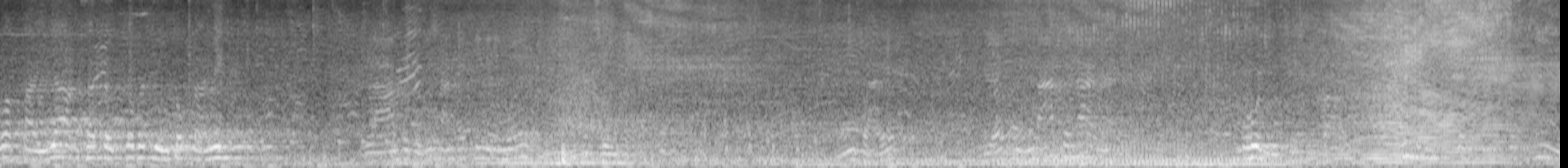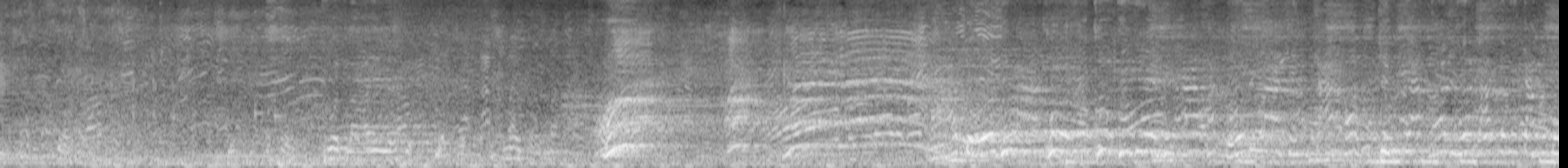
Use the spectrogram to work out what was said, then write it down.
ว่าไก่ย่างสนึกจะมันอยู่ตรงไหนลามไปถึงที่นั้นแท็กซี่เลยเว้ยนี่ไหวเดี๋ยวถึงร้านก็ได้นะนู่นทวดลายเลยไม่ตรงมาหา ตัวที่ว่าคู่แล้วคู่ที่ยี่สิบเก้าครับตัวที่ว่าสิงสาคอสิงยาครเหลือตามจะมาจันแล้วจะ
